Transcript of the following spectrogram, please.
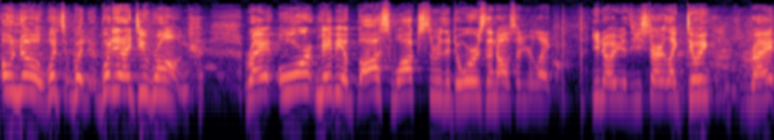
oh no, what's, what, what did I do wrong? right? Or maybe a boss walks through the doors, and all of a sudden you're like, you know, you start like doing, right?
